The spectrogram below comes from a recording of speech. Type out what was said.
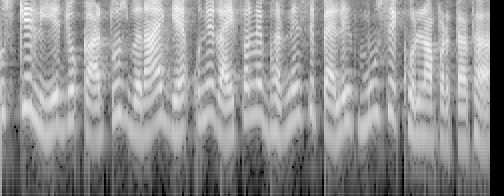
उसके लिए जो कारतूस बनाए गए उन्हें राइफल में भरने से पहले मुँह से खोलना पड़ता था।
